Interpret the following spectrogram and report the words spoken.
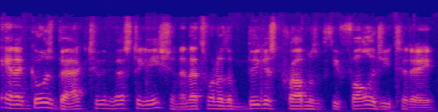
And it goes back to investigation. And that's one of the biggest problems with ufology today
